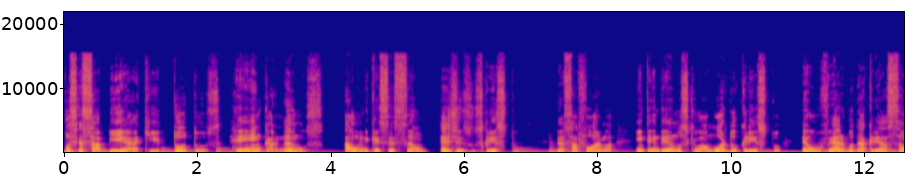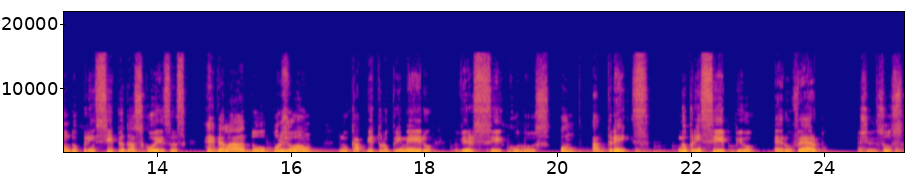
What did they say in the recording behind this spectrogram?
Você sabia que todos reencarnamos? A única exceção é Jesus Cristo. Dessa forma, entendemos que o amor do Cristo é o verbo da criação do princípio das coisas, revelado por João, no capítulo 1, versículos 1 a 3. No princípio era o Verbo, Jesus,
